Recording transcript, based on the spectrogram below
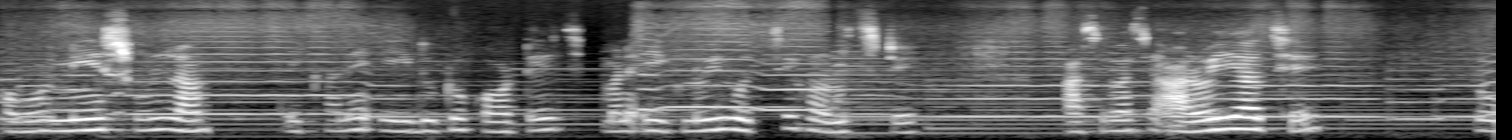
খবর নিয়ে শুনলাম এখানে এই দুটো কটেজ মানে এইগুলোই হচ্ছে হোমস্টে আশেপাশে আরোই আছে তো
